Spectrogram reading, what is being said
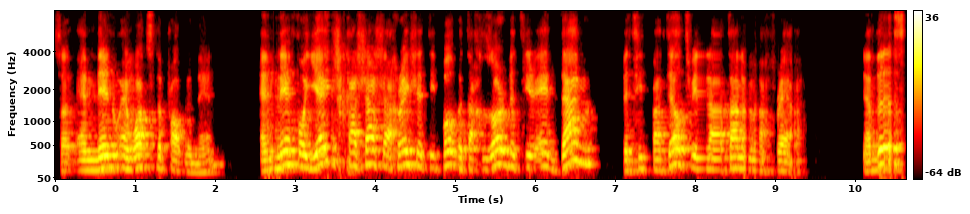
So, and then, and what's the problem then? And therefore, yesh chashash achrei shetibol v'tachzor v'tirei dam v'titpatel tvilatan mafreah. Now this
